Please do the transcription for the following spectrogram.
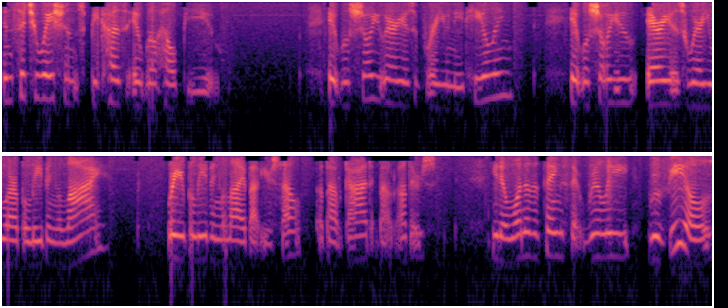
in situations because it will help you. It will show you areas of where you need healing. It will show you areas where you are believing a lie, where you're believing a lie about yourself, about God, about others. You know, one of the things that really reveals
